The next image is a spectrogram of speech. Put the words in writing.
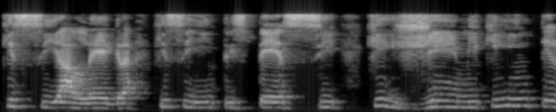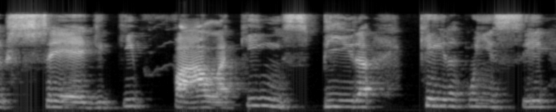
que se alegra, que se entristece, que geme, que intercede, que fala, que inspira, queira conhecer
